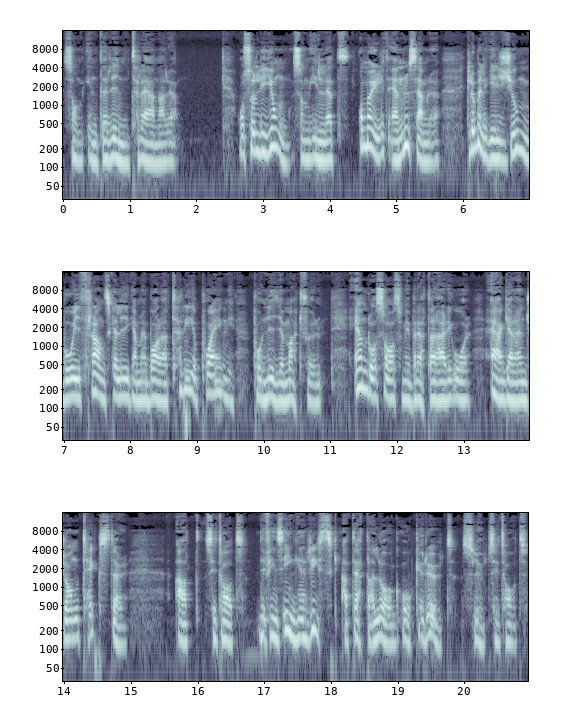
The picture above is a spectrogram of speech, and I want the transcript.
som interimtränare. Och så Lyon som inlett, om möjligt ännu sämre. Klubben ligger jumbo i franska ligan med bara tre poäng på nio matcher. Ändå sa, som vi berättade här igår, ägaren John Texter att citat det finns ingen risk att detta lag åker ut. Slutcitat.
